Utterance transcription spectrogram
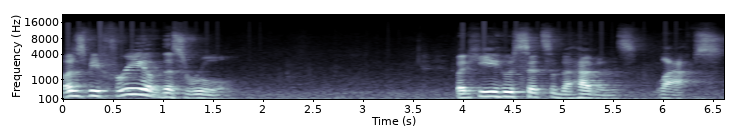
Let us be free of this rule. But he who sits in the heavens laughs.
